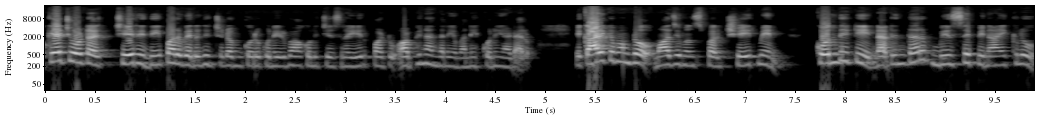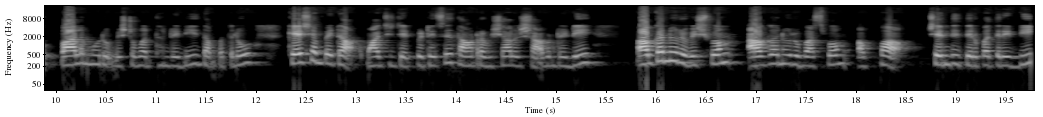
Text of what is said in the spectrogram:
ఒకే చోట చేరి దీపాలు వెలిగించడం కొరకు నిర్వాహకులు చేసిన ఏర్పాటు అభినందనీయమని కొనియాడారు. ఈ కార్యక్రమంలో మాజీ municipal chairman Konditi Narender BJP నాయకులు పాలమూరు విష్ణువర్ధన్ రెడ్డి దంపతులు కేశంపేట మాజీ జెడ్పీటీసీ తాండ్ర విశాల శ్రావణ్ రెడ్డి అగ్గనూరు విశ్వం అగ్గనూరు బస్వం అప్ప చెంది Tirupati Reddy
